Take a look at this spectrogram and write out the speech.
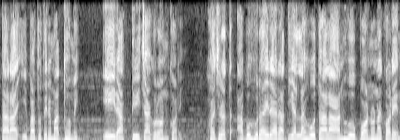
তারা ইবাদতের মাধ্যমে এই রাত্রি জাগরণ করে। হজরত আবু হুরাইরা রাদিয়াল্লাহু তালা আনহু বর্ণনা করেন,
